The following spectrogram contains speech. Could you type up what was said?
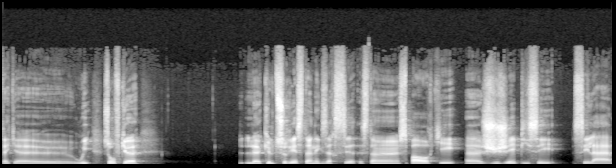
Fait que euh, oui. Sauf que le culturiste, c'est un exercice, c'est un sport qui est euh, jugé, puis c'est, c'est la.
